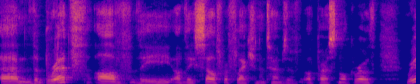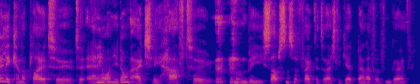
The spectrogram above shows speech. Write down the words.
um, the breadth of the of the self reflection in terms of, of personal growth really can apply to to anyone. You don't actually have to be substance affected to actually get benefit from going through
